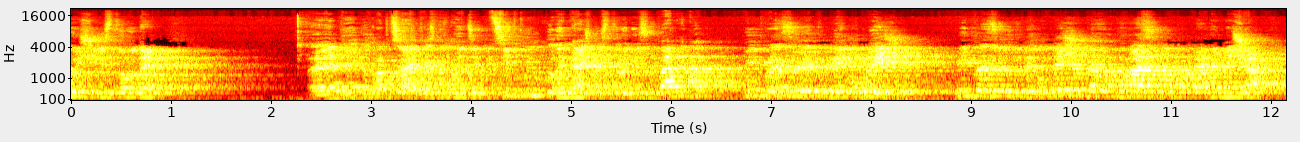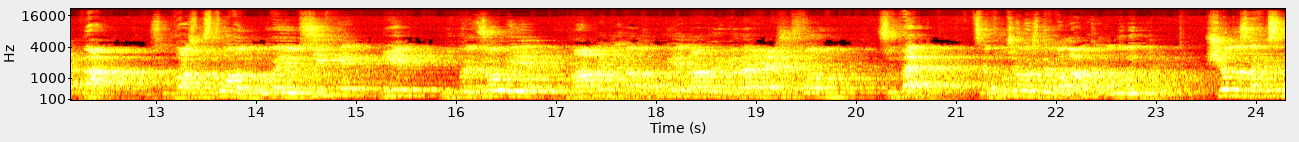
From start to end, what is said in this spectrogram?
атакуючої сторони е, гравця, який знаходиться під сіткою, коли м'яч на стороні суперника, він працює туди обличчям. Він працює туди обличчям, та в разі потрапляння м'яча на вашу сторону район сітки, він відпрацьовує напрямок, атакує та перекидає м'яч на сторону суперника. Це дуже важлива ланка у волейболі. Щодо захисного,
